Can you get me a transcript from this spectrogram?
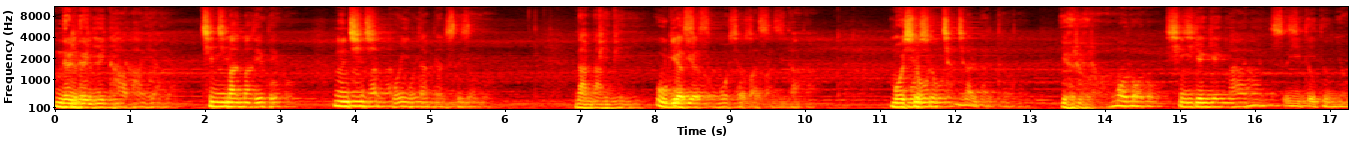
늙은이 가봐야 집만 되고 눈치만 보인다면서요. 남편이 우겨서 모셔봤습니다. 모셔온 첫날부터 여러모로 신경이 많이 쓰이더군요.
